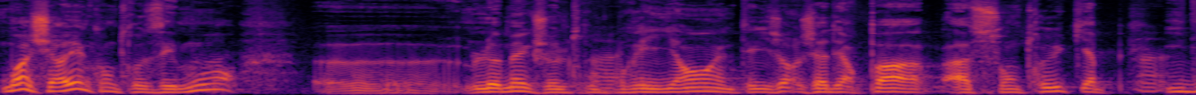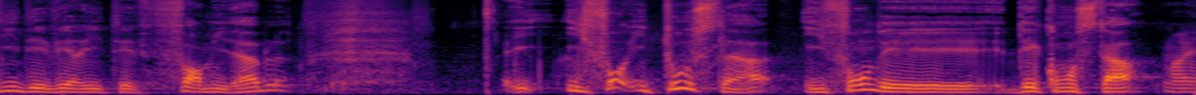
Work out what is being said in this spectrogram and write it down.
moi, j'ai rien contre Zemmour. Euh, le mec, je le trouve brillant, intelligent. J'adhère pas à son truc. Il, a- il dit des vérités formidables ils, font, ils, tous là, ils font des, des constats, bah,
